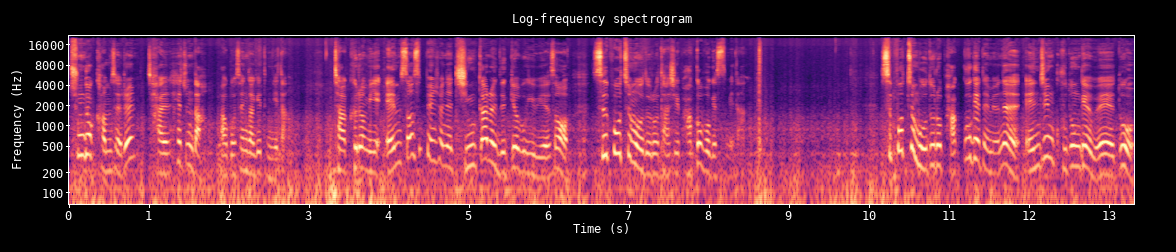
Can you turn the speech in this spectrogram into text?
충격 감쇄를 잘 해준다라고 생각이 듭니다. 자, 그럼 이 M 서스펜션의 진가를 느껴보기 위해서 스포츠 모드로 다시 바꿔보겠습니다. 스포츠 모드로 바꾸게 되면은 엔진 구동계 외에도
